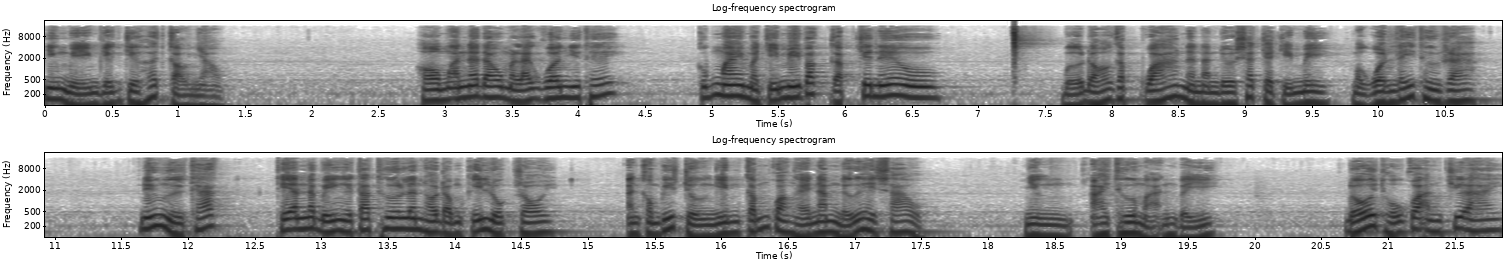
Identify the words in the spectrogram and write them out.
Nhưng miệng vẫn chưa hết cào nhào. Hồn anh ở đâu mà lại quên như thế? Cũng may mà chị Mi bắt gặp chứ nếu Bữa đó gấp quá nên anh đưa sách cho chị Mi Mà quên lấy thư ra. Nếu người khác, Thì anh đã bị người ta thưa lên hội đồng kỷ luật rồi. Anh không biết trường nghiêm cấm quan hệ nam nữ hay sao. Nhưng ai thưa mà anh bị? Đối thủ của anh chứ ai?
